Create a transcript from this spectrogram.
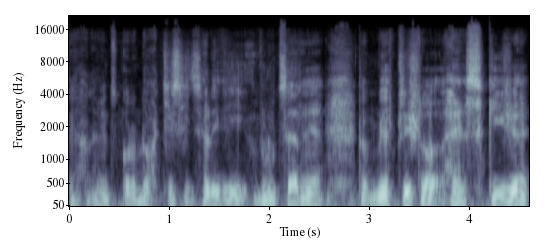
já nevím, skoro 2000 lidí v Lucerně. To mě přišlo hezký, že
